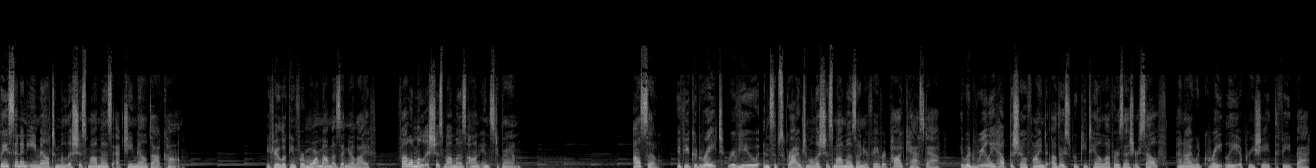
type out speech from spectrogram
please send an email to maliciousmamas at gmail.com. If you're looking for more mamas in your life, follow Malicious Mamas on Instagram. Also, if you could rate, review, and subscribe to Malicious Mamas on your favorite podcast app, it would really help the show find other spooky tale lovers as yourself, and I would greatly appreciate the feedback.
